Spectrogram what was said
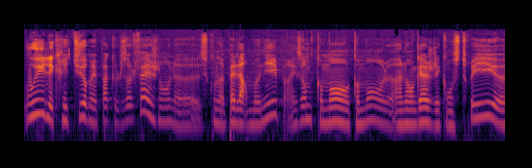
oui, l'écriture, mais pas que le solfège, non. le- ce qu'on appelle l'harmonie, par exemple, comment, comment un langage est construit euh,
